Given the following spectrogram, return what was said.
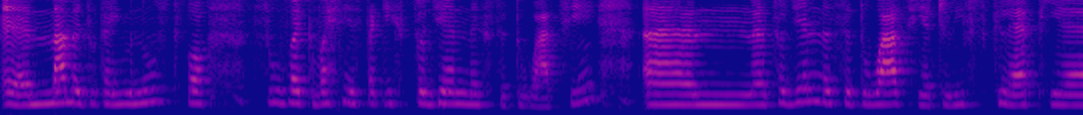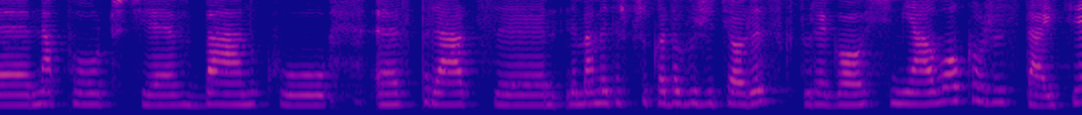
E, Mamy tutaj mnóstwo słówek właśnie z takich codziennych sytuacji. Codzienne sytuacje, czyli w sklepie, na poczcie, w banku, e, w pracy. Mamy też przykładowy życiorys, z którego śmiało korzystajcie.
